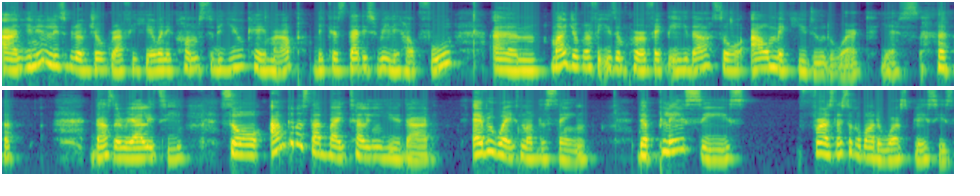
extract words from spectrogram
And you need a little bit of geography here when it comes to the UK map because that is really helpful. Um, my geography isn't perfect either, so I'll make you do the work. Yes, that's the reality. So I'm going to start by telling you that everywhere is not the same. The places First, let's talk about the worst places.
